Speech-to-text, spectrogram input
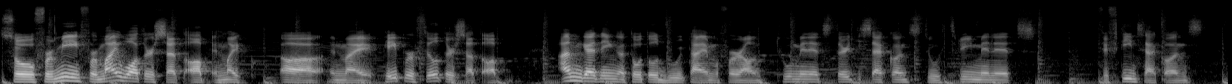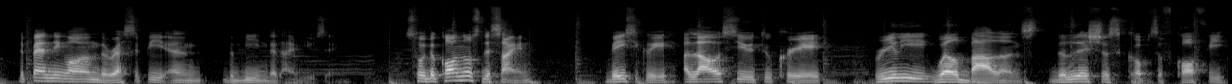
So for me, for my water setup and my uh, and my paper filter setup, I'm getting a total brew time of around 2 minutes 30 seconds to 3 minutes 15 seconds, depending on the recipe and the bean that I'm using. So the Kono's design basically allows you to create really well balanced, delicious cups of coffee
